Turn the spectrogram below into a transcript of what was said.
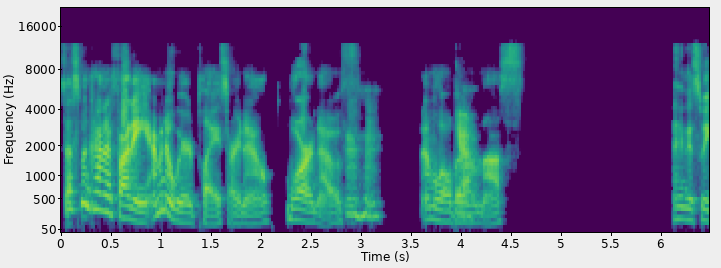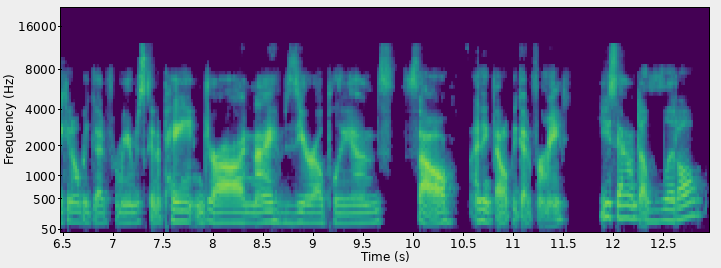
So that's been kind of funny. I'm in a weird place right now. Laura knows. Mm-hmm. I'm a little bit yeah. of a mess. I think this weekend will be good for me. I'm just going to paint and draw, and I have zero plans. So I think that'll be good for me. You sound a little,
